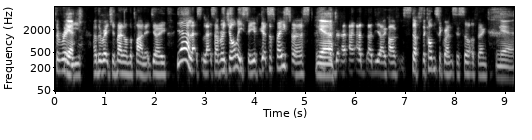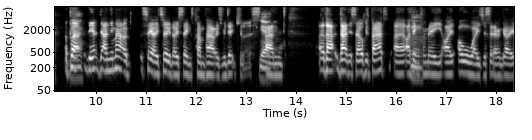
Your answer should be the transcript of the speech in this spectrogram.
Three Yeah. of the richest men on the planet going, yeah, let's let's have a jolly, see who can get to space first. Yeah, And, and, and, and, you know, kind of stuff the consequences sort of thing. yeah, But the, the and the amount of CO two those things pump out is ridiculous. Yeah. And uh, that that in itself is bad. Uh, I think Mm. for me, I always just sit there and go,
